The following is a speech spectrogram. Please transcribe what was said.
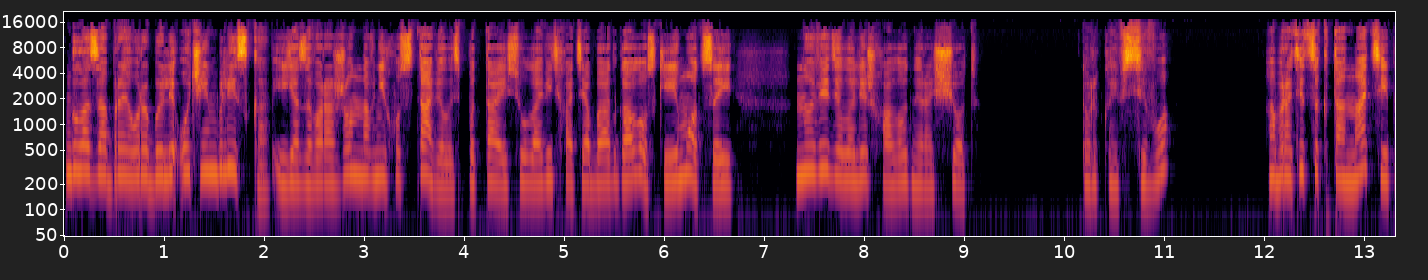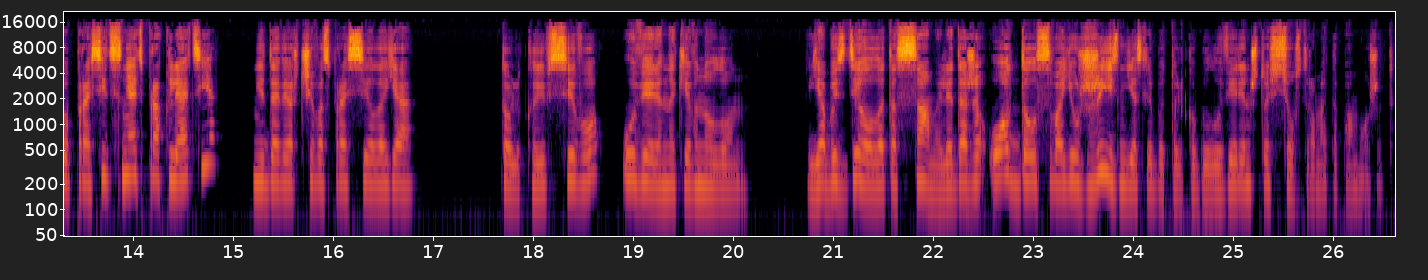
Глаза Бреура были очень близко, и я завороженно в них уставилась, пытаясь уловить хотя бы отголоски эмоций — но видела лишь холодный расчет. Только и всего? Обратиться к Танате и попросить снять проклятие? Недоверчиво спросила я. Только и всего, уверенно кивнул он. Я бы сделал это сам или даже отдал свою жизнь, если бы только был уверен, что сестрам это поможет.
